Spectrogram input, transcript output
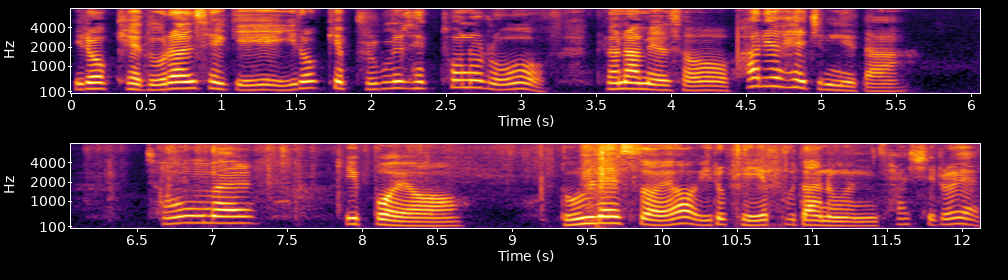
이렇게 노란색이 이렇게 붉은색 톤으로 변하면서 화려해집니다. 정말 이뻐요. 놀랬어요. 이렇게 예쁘다는 사실을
